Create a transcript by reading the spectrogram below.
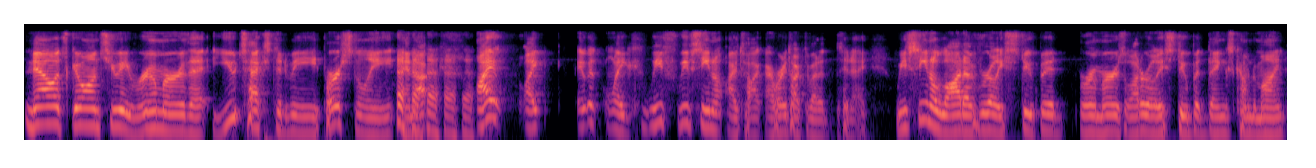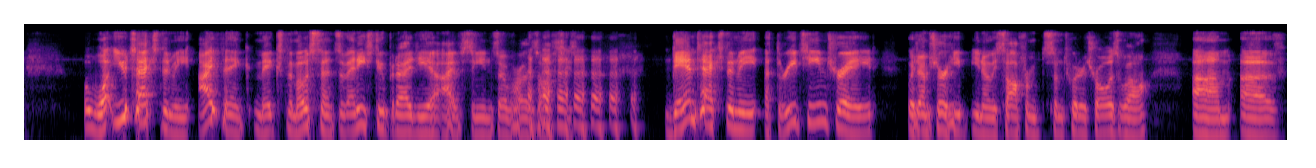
Now let's go on to a rumor that you texted me personally, and I, I like it was like we've we've seen. I talk. I already talked about it today. We've seen a lot of really stupid rumors, a lot of really stupid things come to mind. What you texted me, I think, makes the most sense of any stupid idea I've seen so far this offseason. Dan texted me a three-team trade, which I'm sure he, you know, he saw from some Twitter troll as well, um, of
